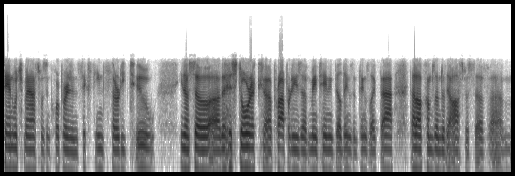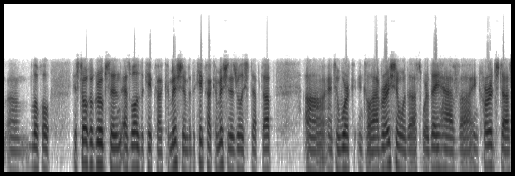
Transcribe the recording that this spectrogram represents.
Sandwich, Mass was incorporated in 1632. You know, so uh, the historic uh, properties of maintaining buildings and things like that, that all comes under the auspice of um, um, local historical groups and as well as the Cape Cod Commission. But the Cape Cod Commission has really stepped up uh, and to work in collaboration with us, where they have uh, encouraged us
